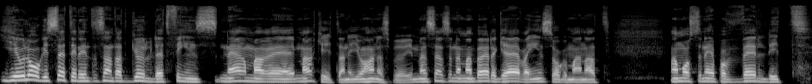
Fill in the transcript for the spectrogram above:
geologiskt sett är det intressant att guldet finns närmare markytan i Johannesburg. Men sen så när man började gräva insåg man att man måste ner på väldigt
